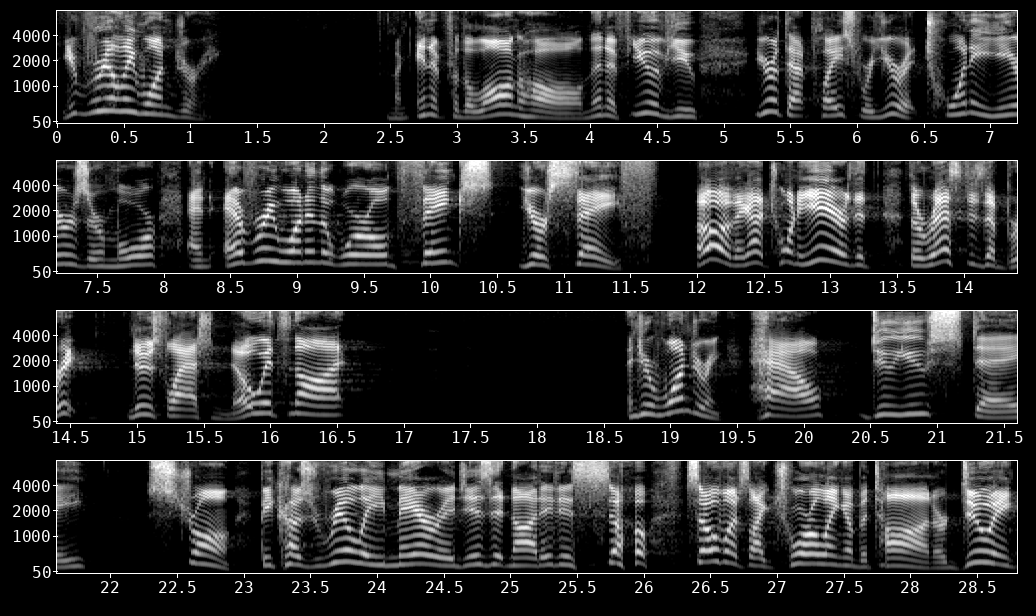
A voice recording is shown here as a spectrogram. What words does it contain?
You're really wondering, am I in it for the long haul? And then a few of you, you're at that place where you're at 20 years or more, and everyone in the world thinks you're safe. Oh, they got 20 years. The rest is a breeze. Newsflash, no, it's not. And you're wondering, how do you stay strong? Because really, marriage, is it not? It is so, so much like twirling a baton or doing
